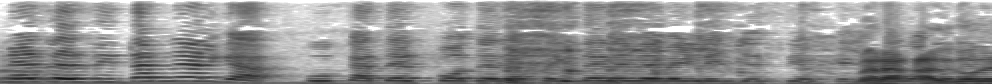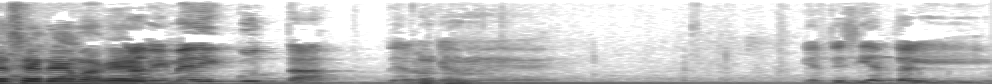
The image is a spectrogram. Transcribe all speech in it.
¿Necesitas nalga? Búscate el pote de aceite de bebé y la inyección. Que yo Mira, voy a algo de ese nalga. tema A mí que me disgusta de lo que me... Yo estoy siguiendo el...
